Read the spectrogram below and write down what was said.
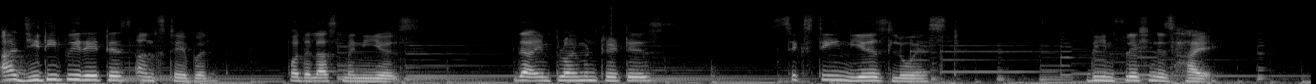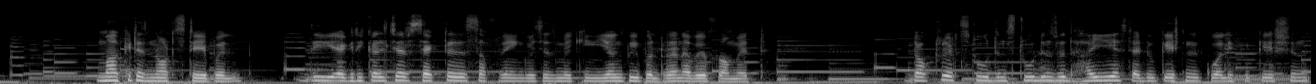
Our GDP rate is unstable for the last many years. The employment rate is 16 years lowest the inflation is high. Market is not stable. The agriculture sector is suffering which is making young people run away from it. Doctorate students students with highest educational qualifications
